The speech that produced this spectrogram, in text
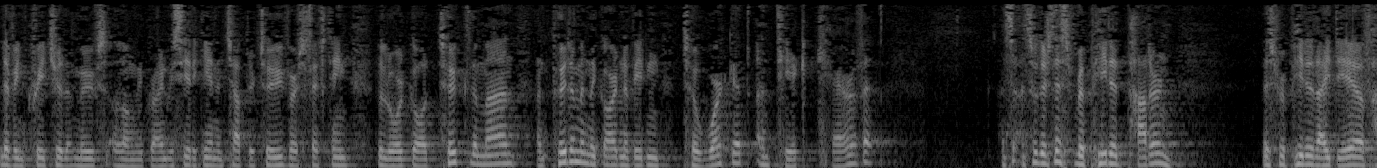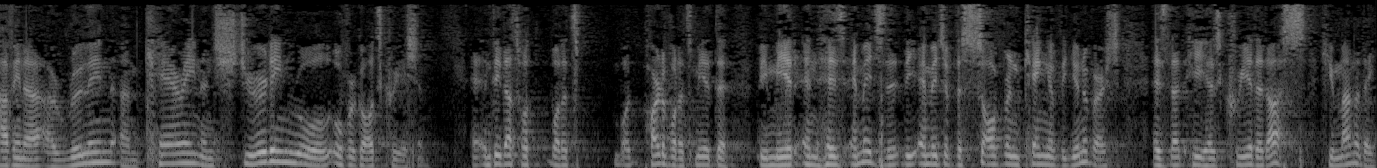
living creature that moves along the ground. We see it again in chapter 2, verse 15. The Lord God took the man and put him in the Garden of Eden to work it and take care of it. And so, and so there's this repeated pattern, this repeated idea of having a, a ruling and caring and stewarding role over God's creation. Indeed, that's what, what it's what, part of what it's made to be made in His image, the, the image of the sovereign King of the universe, is that He has created us, humanity,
